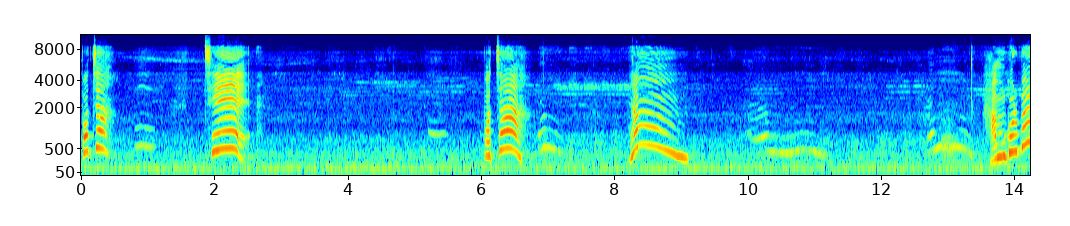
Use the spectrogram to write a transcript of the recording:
পচা! ছে! পচা! হাম! হাম করবা?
